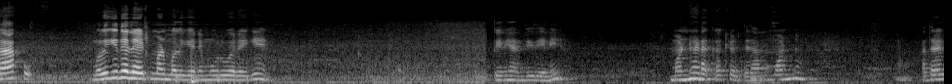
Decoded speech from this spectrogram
ಸಾಕು. ಮಲಗಿದೆ ಲೇಟ್ ಮಾಡಿ ಮಲಗೇನೆ ಮೂರುವರೆಗೆ. ಅಂದಿದ್ದೀನಿ. ಮಣ್ಣು ಹಡಕ್ಕ ಕೇಳ್ತೇನೆ. ಮಣ್ಣು. ಅದ್ರಾಗ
